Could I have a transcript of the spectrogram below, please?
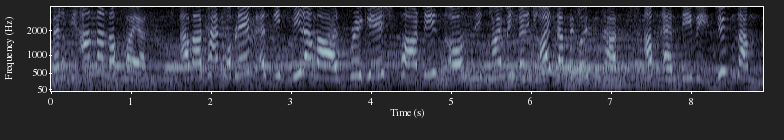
während die anderen noch feiern. Aber kein Problem, es gibt wieder mal Freakish Partys und ich freue mich, wenn ich euch dann begrüßen kann auf MTV. Tschüss zusammen!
